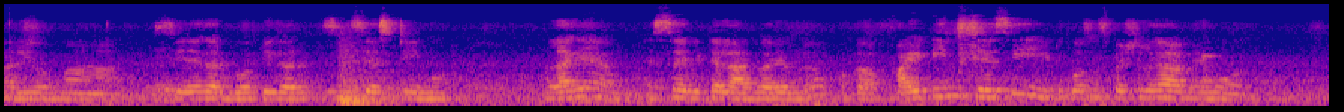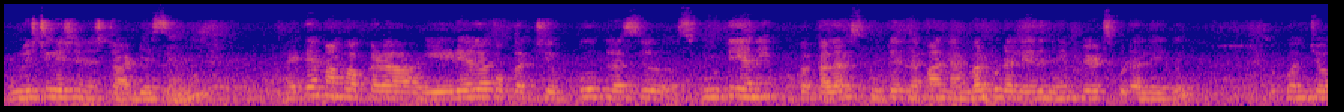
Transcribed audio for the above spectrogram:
మరియు మా సిఏ గారు గోపి గారు సిసిఎస్ టీము అలాగే ఎస్ఐ విఠల్ ఆధ్వర్యంలో ఒక ఫైవ్ టీమ్స్ చేసి వీటి కోసం స్పెషల్గా మేము ఇన్వెస్టిగేషన్ స్టార్ట్ చేసాము. అయితే మాకు అక్కడ ఏరియాలకు ఒక చెప్పు ప్లస్ స్కూటీ అని ఒక కలర్ స్కూటీ అని తప్ప నెంబర్ కూడా లేదు నేమ్ ప్లేట్స్ కూడా లేదు. సో కొంచెం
